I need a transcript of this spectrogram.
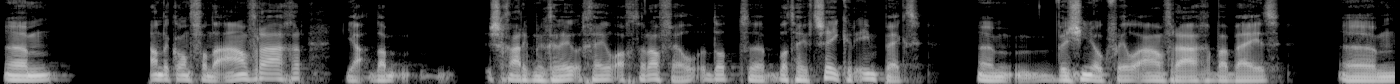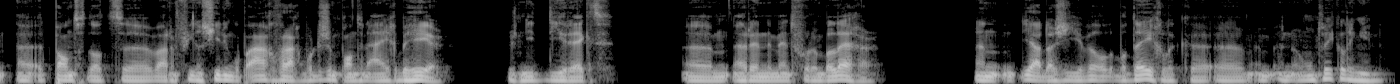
Um, aan de kant van de aanvrager, ja, dan schaar ik me geheel, geheel achteraf wel. Dat, dat heeft zeker impact. Um, we zien ook veel aanvragen waarbij het, um, uh, het pand dat, uh, waar een financiering op aangevraagd wordt, is een pand in eigen beheer. Dus niet direct een rendement voor een belegger. En ja, daar zie je wel wat degelijk uh, een, een, ontwikkeling in.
